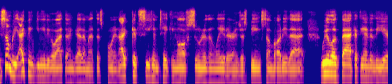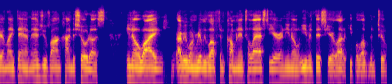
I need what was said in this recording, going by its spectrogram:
somebody I think you need to go out there and get him at this point. I could see him taking off sooner than later and just being somebody that we look back at the end of the year and like, damn, Andrew Vaughn kind of showed us you know why everyone really loved him coming into last year, and you know even this year, a lot of people loved him too.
